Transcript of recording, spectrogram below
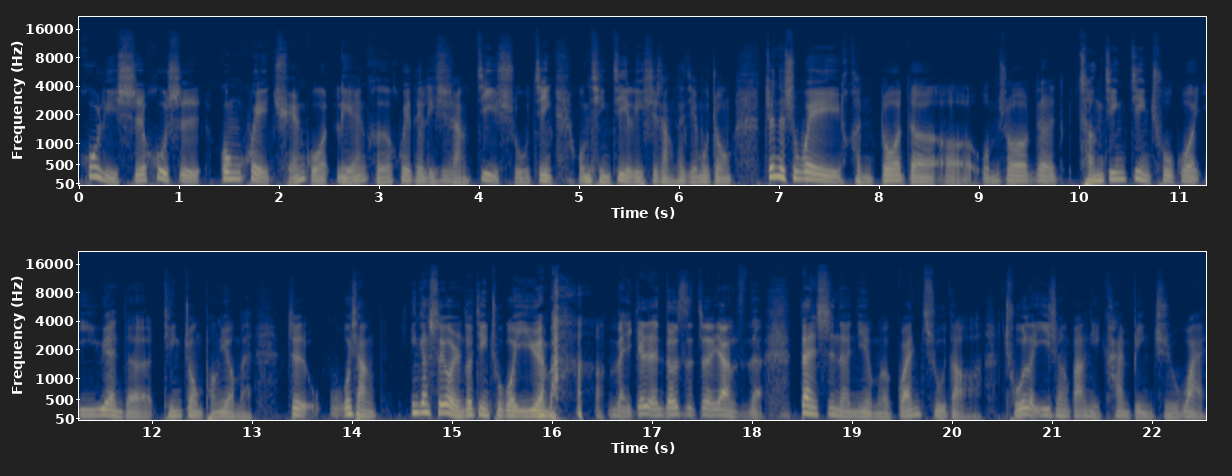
护理师护士工会全国联合会的理事长纪淑静。我们请纪理事长在节目中，真的是为很多的呃，我们说的曾经进出过医院的听众朋友们，这我想。应该所有人都进出过医院吧？每个人都是这样子的。但是呢，你有没有关注到啊？除了医生帮你看病之外，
